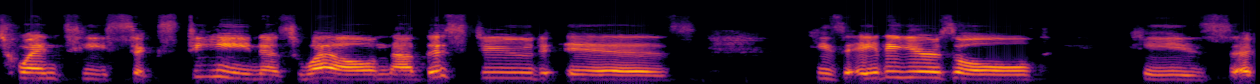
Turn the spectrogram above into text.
2016 as well. Now this dude is he's 80 years old He's a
